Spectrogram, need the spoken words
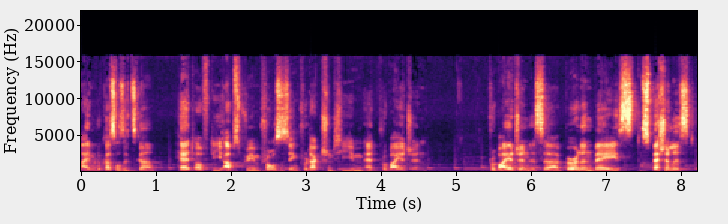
I'm Lukas Rositzka, head of the upstream processing production team at ProBioGen. ProBioGen is a Berlin-based specialist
